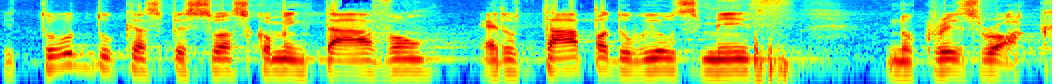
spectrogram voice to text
E tudo que as pessoas comentavam era o tapa do Will Smith no Chris Rock.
